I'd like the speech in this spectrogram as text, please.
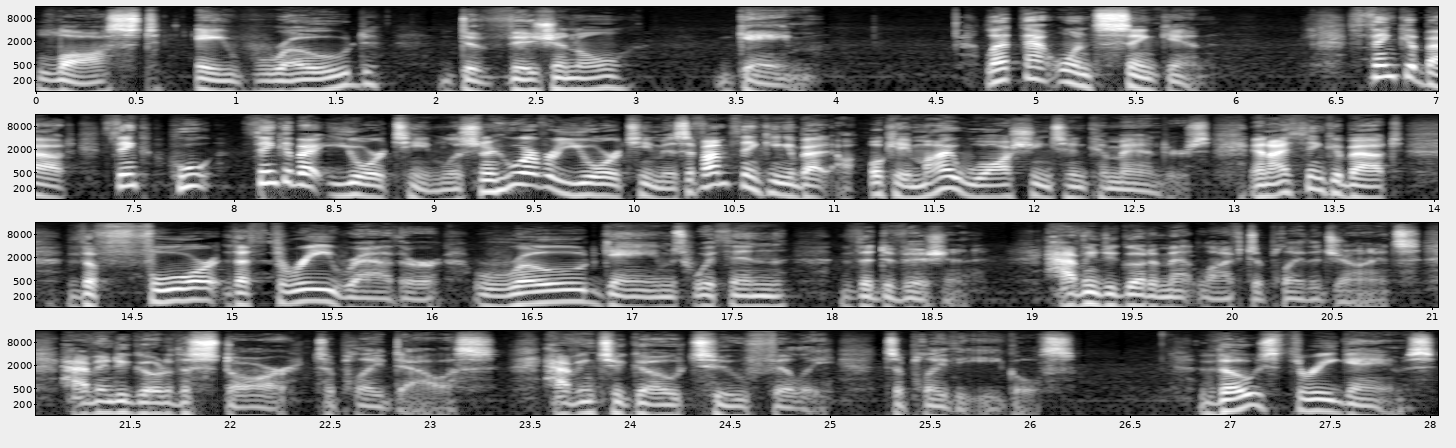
lost a road divisional game. Let that one sink in. Think about think who think about your team, listener, whoever your team is. If I'm thinking about okay, my Washington Commanders, and I think about the four, the three rather road games within the division. Having to go to MetLife to play the Giants, having to go to the Star to play Dallas, having to go to Philly to play the Eagles. Those three games,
